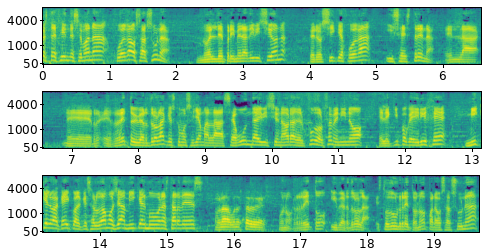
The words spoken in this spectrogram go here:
este fin de semana juega Osasuna, no el de primera división, pero sí que juega y se estrena en la eh, Reto Iberdrola, que es como se llama la segunda división ahora del fútbol femenino, el equipo que dirige Miquel Bacaico, al que saludamos ya. Miquel, muy buenas tardes. Hola, buenas tardes. Bueno, Reto Iberdrola. Es todo un reto, ¿no? Para Osasuna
